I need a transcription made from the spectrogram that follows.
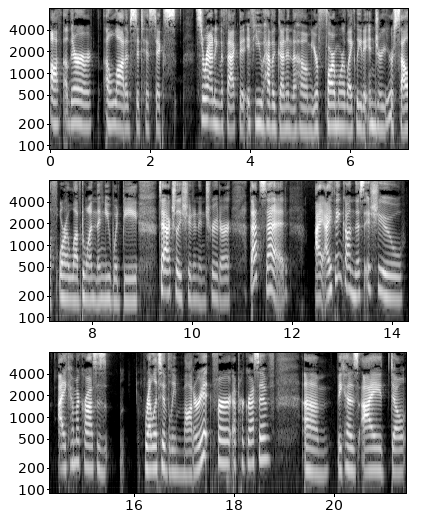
off, there are a lot of statistics surrounding the fact that if you have a gun in the home, you're far more likely to injure yourself or a loved one than you would be to actually shoot an intruder. That said, I, I think on this issue, I come across as relatively moderate for a progressive um, because I don't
